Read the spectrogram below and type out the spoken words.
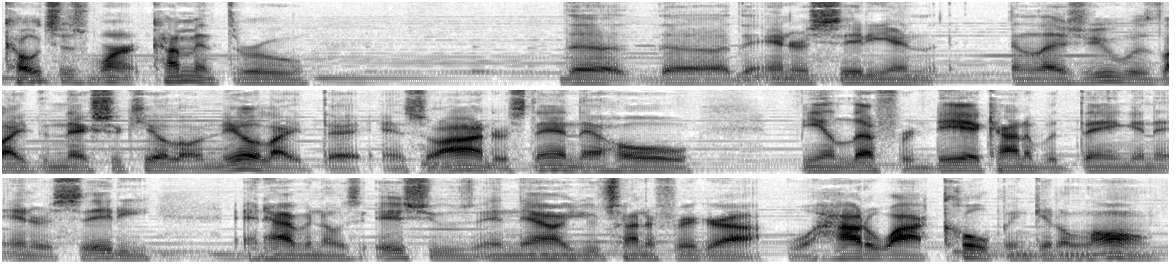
coaches weren't coming through the the the inner city and unless you was like the next Shaquille O'Neal like that. And so I understand that whole being left for dead kind of a thing in the inner city and having those issues. And now you're trying to figure out, well, how do I cope and get along?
